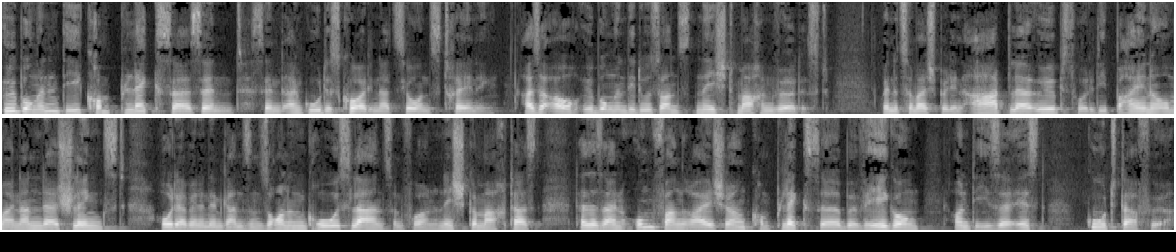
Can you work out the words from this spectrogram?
Übungen, die komplexer sind, sind ein gutes Koordinationstraining. Also auch Übungen, die du sonst nicht machen würdest. Wenn du zum Beispiel den Adler übst, wo du die Beine umeinander schlingst, oder wenn du den ganzen Sonnengruß lernst und vorher noch nicht gemacht hast, das ist eine umfangreiche, komplexe Bewegung und diese ist gut dafür.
